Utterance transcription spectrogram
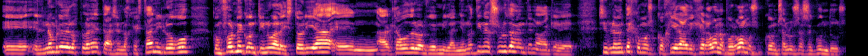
eh, el nombre de los planetas en los que están y luego conforme continúa la historia al cabo de los 10.000 años. No tiene absolutamente nada que ver. Simplemente es como si cogiera, dijera, bueno, pues vamos con Salusa Secundus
